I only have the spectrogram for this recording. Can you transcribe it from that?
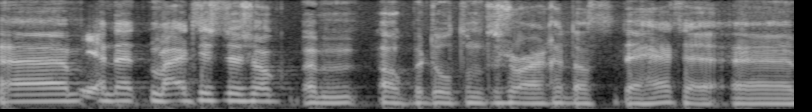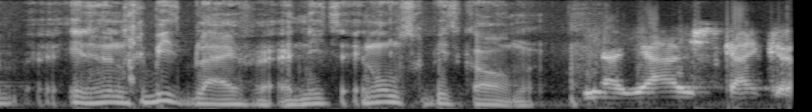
Um, en het, maar het is dus ook, um, ook bedoeld om te zorgen dat de herten uh, in hun gebied blijven en niet in ons gebied komen. Ja, juist. Kijk, uh,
